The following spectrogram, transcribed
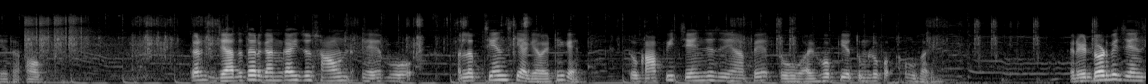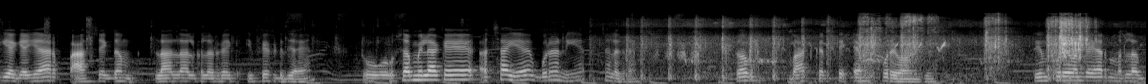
ये रहा ऑफ़ सर ज़्यादातर गन का ही जो साउंड है वो मतलब चेंज किया गया है ठीक है? तो काफ़ी चेंजेस है यहाँ पे तो आई होप कि तुम लोग को भाई रेड डॉट भी चेंज किया गया यार पास से एकदम लाल लाल कलर का एक इफ़ेक्ट दिया है। तो सब मिला के अच्छा ही है बुरा नहीं है अच्छा लग रहा है। तो अब बात करते एम फोर एवन की। तो एम फोर एवन का यार मतलब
